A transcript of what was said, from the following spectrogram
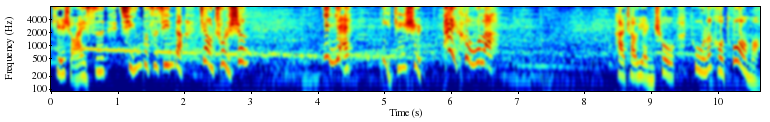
铁手艾斯情不自禁的叫出了声：“鹰眼，你真是太可恶了！”他朝远处吐了口唾沫，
